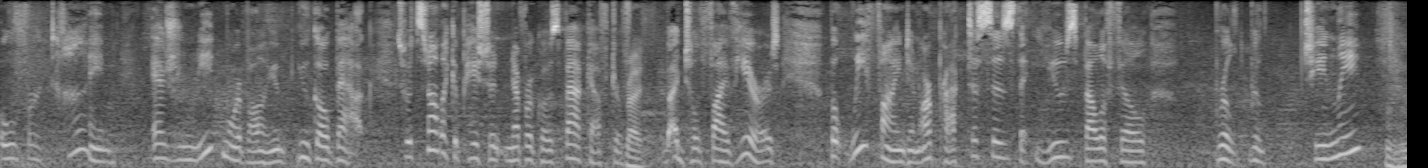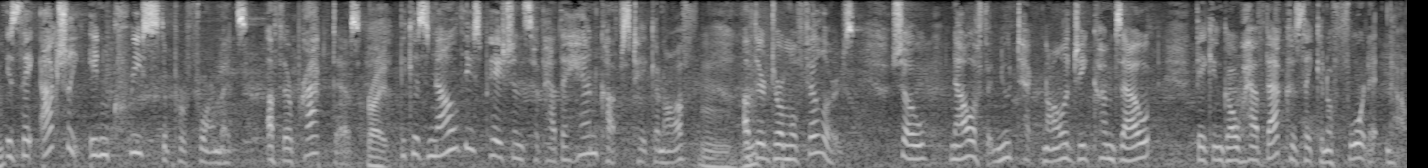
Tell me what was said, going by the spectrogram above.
over time, as you need more volume, you go back. So it's not like a patient never goes back after Right. until five years. But we find in our practices that use Bellafill real, routinely Mm-hmm. is they actually increase the performance of their practice. Right. Because now these patients have had the handcuffs taken off Mm-hmm. of their dermal fillers. So now if a new technology comes out, they can go have that because they can afford it now.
